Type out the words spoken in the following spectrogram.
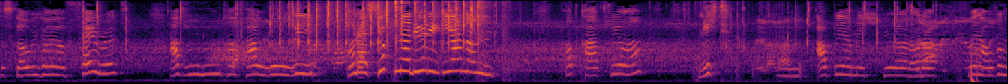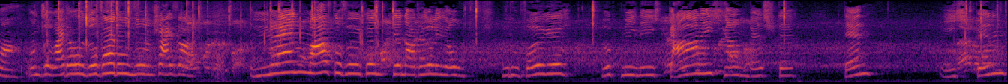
ist, glaube ich, euer Favorite. Absoluter Favorit. Und es juckt natürlich die anderen Podcast-Führer nicht, äh, ob ihr mich hört oder wen auch immer. Und so weiter und so fort und so ein Scheiße. Man Masterful könnt ihr natürlich auf YouTube Folge. Juckt mich nicht, gar nicht am besten. Denn ich bin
